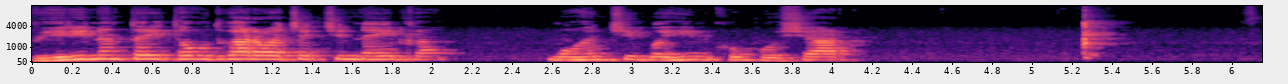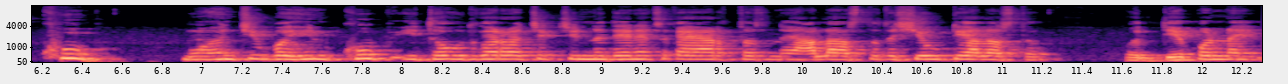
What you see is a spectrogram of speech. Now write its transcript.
व्हेरीनंतर इथं उद्गारवाचक चिन्ह येईल का? मोहनची बहीण खूप हुशार. खूप. मोहनची बहीण खूप इथं उद्गारवाचक चिन्ह देण्याचं काही अर्थच नाही. आलं असतं तर शेवटी आलं असतं. पण ते पण नाही.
